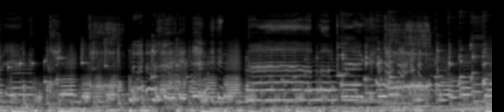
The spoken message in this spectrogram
Pig. Peppa Pig quick.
